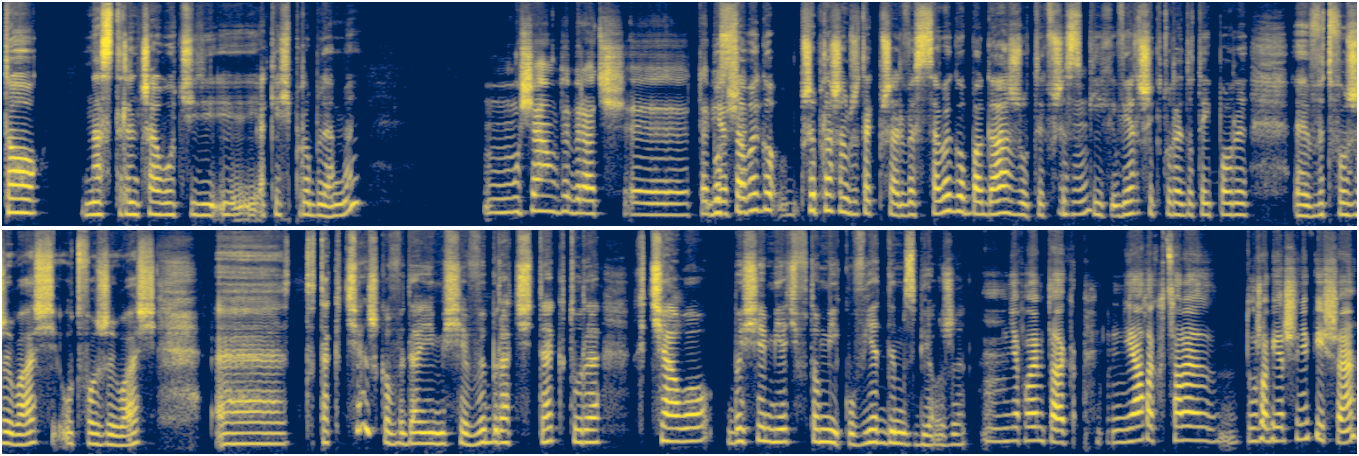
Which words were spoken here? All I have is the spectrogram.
to nastręczało Ci e, jakieś problemy? Musiałam wybrać y, te Bo z wiersze. całego, przepraszam, że tak przerwę, z całego bagażu tych Mhm. wszystkich wierszy, które do tej pory e, wytworzyłaś, utworzyłaś, e, to tak ciężko wydaje mi się wybrać te, które chciałoby się mieć w tomiku, w jednym zbiorze. Mm, Ja powiem tak, ja tak wcale dużo wierszy nie piszę.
